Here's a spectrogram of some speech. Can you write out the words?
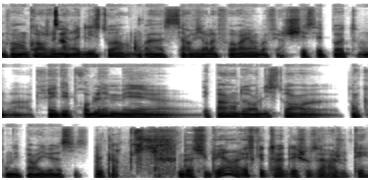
on va encore générer de l'histoire. On va servir la forêt, on va faire chier ses potes, on va créer des problèmes, mais euh, et pas en dehors de l'histoire euh, tant qu'on n'est pas arrivé à 6. D'accord. Bah super. Est-ce que tu as des choses à rajouter?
